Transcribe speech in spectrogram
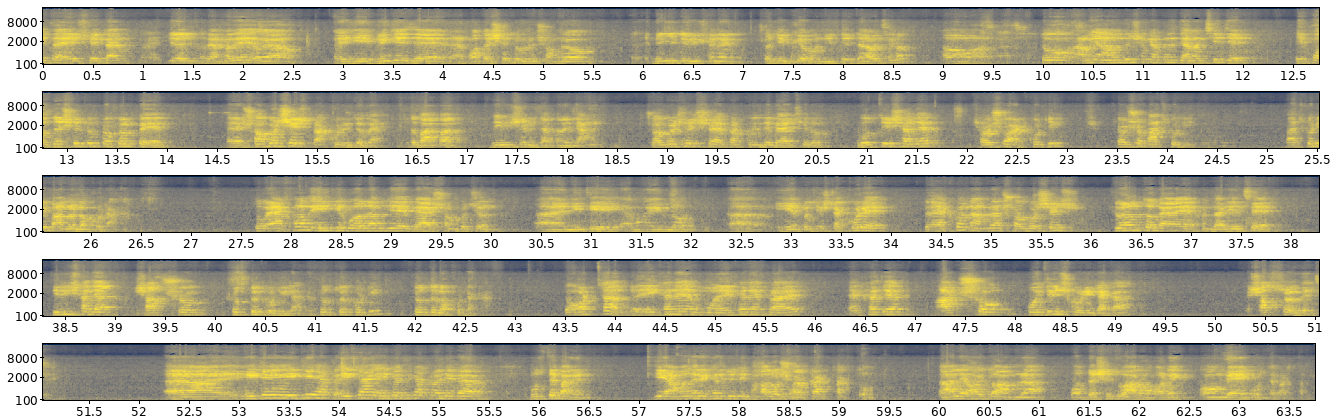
সেটা- সেটার ব্যাপারে এই যে ব্রিজে পদ্মা সেতুর সংগ্রহ ব্রিজ ডিভিশনের সচিবকেও নির্দেশ দেওয়া হয়েছিল। তো আমি আনন্দের সঙ্গে আপনাদের জানাচ্ছি যে এই পদ্মা সেতু প্রকল্পের সর্বশেষ প্রাক্ষরিত ব্যয়, এটা বারবার ডিভিশন আপনারা জানেন, সর্বশেষ প্রাক্ষরিত ব্যয় ছিল বত্রিশ হাজার ছয়শো আট কোটি, ছয়শো পাঁচ কোটি পাঁচ কোটি বান্ন লক্ষ টাকা। তো এখন এই যে বললাম যে ব্যয় সংকোচন নীতি এবং এগুলো ইয়ে প্রচেষ্টা করে, তো এখন আমরা সর্বশেষ চূড়ান্ত ব্যয় এখন দাঁড়িয়েছে তিরিশ হাজার সাতশো সত্তর কোটি টাকা, সত্তর কোটি চোদ্দ লক্ষ টাকা। তো অর্থাৎ এখানে এখানে প্রায় এক হাজার আটশো পঁয়ত্রিশ কোটি টাকা সাশ্রয় হয়েছে। এইটাই এইটাই এইটা এটা থেকে আপনারা যেটা বুঝতে পারেন যে আমাদের এখানে যদি ভালো সরকার থাকতো, তাহলে হয়তো আমরা পদ্মা সেতু আরও অনেক কম ব্যয় করতে পারতাম।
